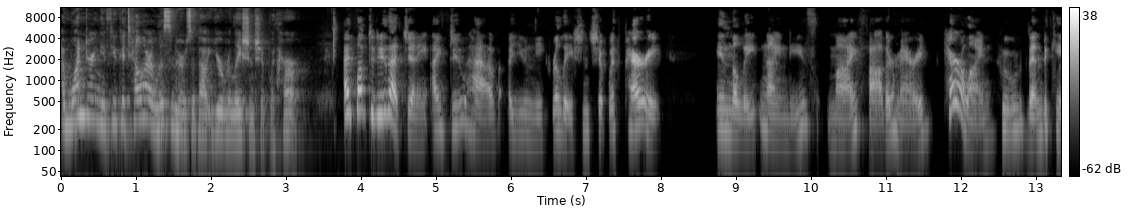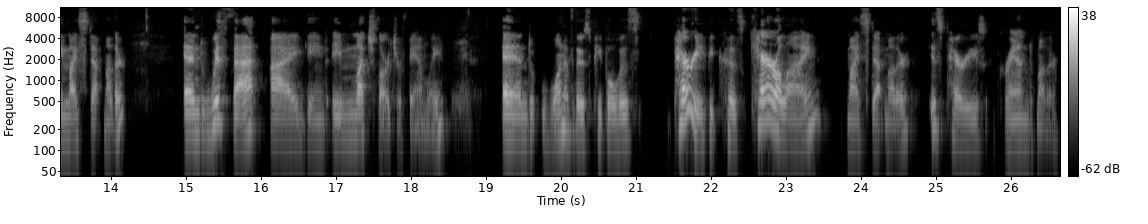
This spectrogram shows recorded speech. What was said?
I'm wondering if you could tell our listeners about your relationship with her. I'd love to do that, Jenny. I do have a unique relationship with Perry. In the late 90s, my father married Caroline, who then became my stepmother. And with that, I gained a much larger family. And one of those people was Perry, because Caroline, my stepmother, is Perry's grandmother.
